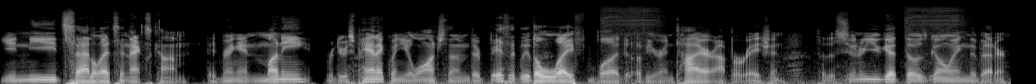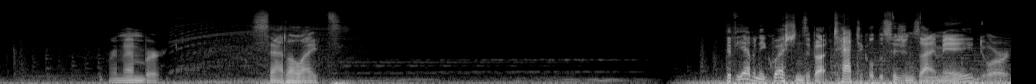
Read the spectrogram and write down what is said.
You need satellites in XCOM. They bring in money, reduce panic when you launch them. They're basically the lifeblood of your entire operation. So the sooner you get those going, the better. Remember, satellites. If you have any questions about tactical decisions I made, or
